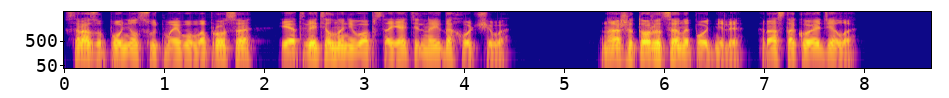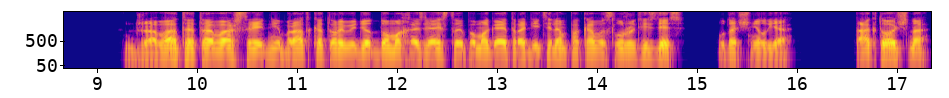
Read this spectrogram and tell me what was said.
сразу понял суть моего вопроса и ответил на него обстоятельно и доходчиво. «Наши тоже цены подняли, раз такое дело». «Джават — это ваш средний брат, который ведет домохозяйство и помогает родителям, пока вы служите здесь», — уточнил я. «Так точно»,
